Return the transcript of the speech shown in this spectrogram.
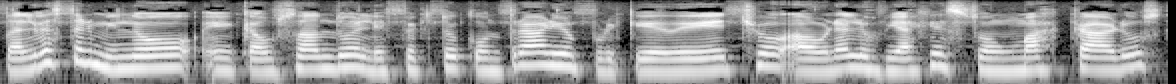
tal vez terminó eh, causando el efecto contrario porque de hecho ahora los viajes son más caros.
